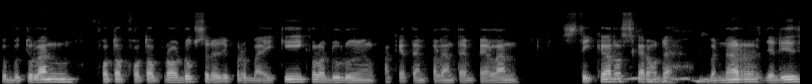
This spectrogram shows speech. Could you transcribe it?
kebetulan foto-foto produk sudah diperbaiki. Kalau dulu yang pakai tempelan-tempelan stiker sekarang udah benar. Jadi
